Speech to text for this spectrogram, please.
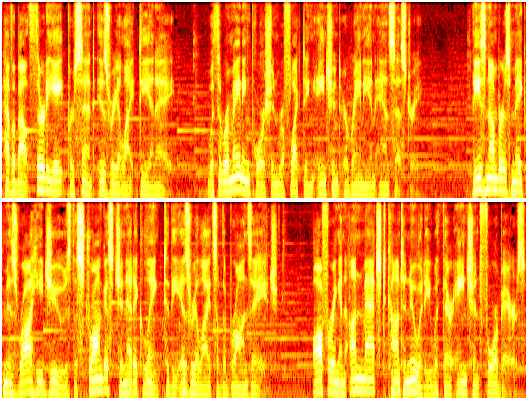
have about 38% Israelite DNA, with the remaining portion reflecting ancient Iranian ancestry. These numbers make Mizrahi Jews the strongest genetic link to the Israelites of the Bronze Age, offering an unmatched continuity with their ancient forebears.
